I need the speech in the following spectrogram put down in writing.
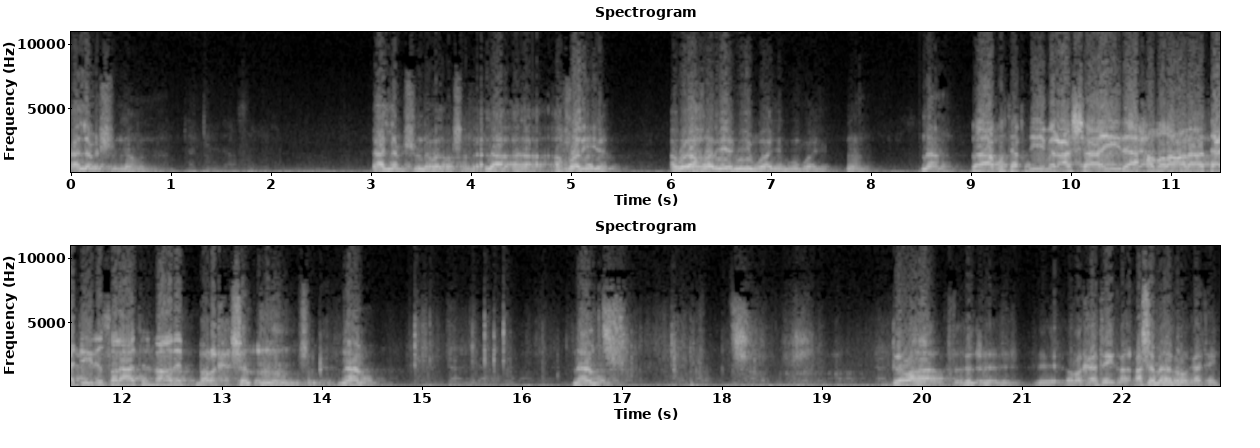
يعلم إذا أصر يعلم السنة ولا أصل لا أفضلية. أو الأفضلية مو بواجب مو بواجب. نعم. نعم. باب تقديم العشاء إذا حضر على تعجيل صلاة المغرب. بركة. سم نعم نعم. قراها في في الركعتين قسمها في الركعتين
